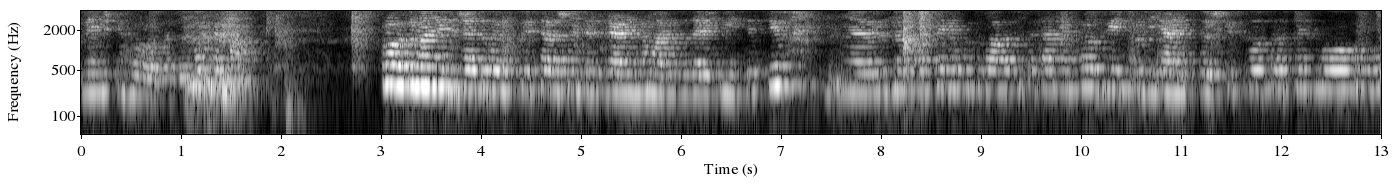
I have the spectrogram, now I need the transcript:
нинішнього розгляду. Зокрема, про виконання бюджету Винської селищної територіальної громади за 9 місяців. Е, Людмила Васильєва готувала це питання про звіт про діяльність Вишківського старостинського округу,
